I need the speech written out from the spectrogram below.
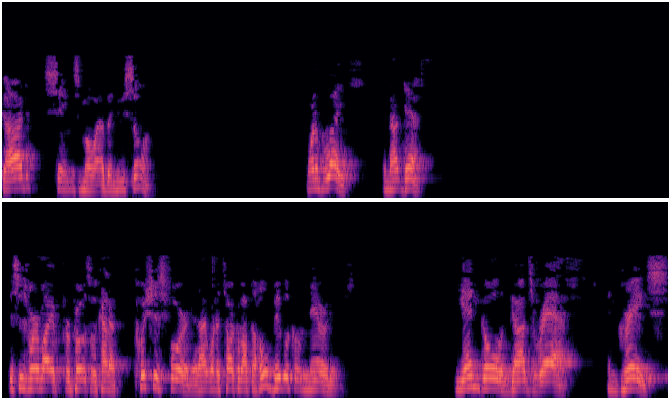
God sings Moab a new song. One of life and not death. This is where my proposal kind of pushes forward, and I want to talk about the whole biblical narrative. The end goal of God's wrath and grace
